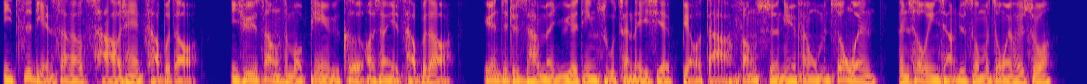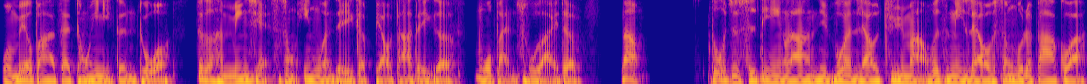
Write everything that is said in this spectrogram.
你字典上要查好像也查不到，你去上什么片语课好像也查不到，因为这就是他们约定俗成的一些表达方式。你会发现我们中文很受影响，就是我们中文会说我没有办法再同意你更多。这个很明显是从英文的一个表达的一个模板出来的。那不只是电影啦，你不管聊剧嘛，或是你聊生活的八卦，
